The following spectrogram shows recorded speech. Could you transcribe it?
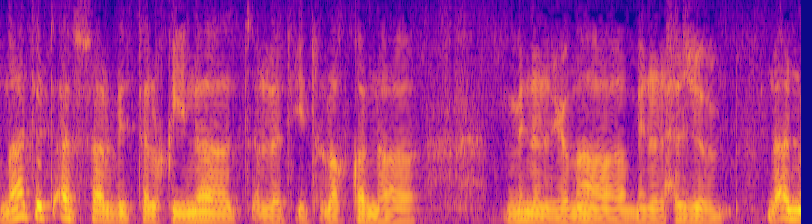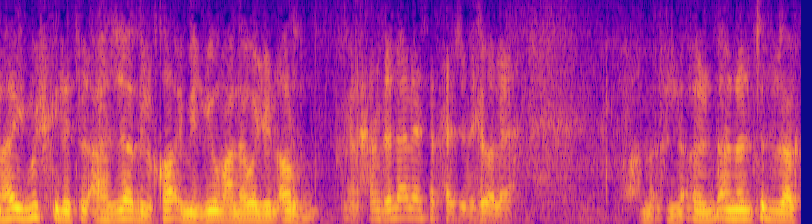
ما تتأثر بالتلقينات التي تلقنها من الجماعة من الحزب؟ لأنه هي مشكلة الأحزاب القائمة اليوم على وجه الأرض. الحمد لله ليست حجبي ولا أنا قلت لك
